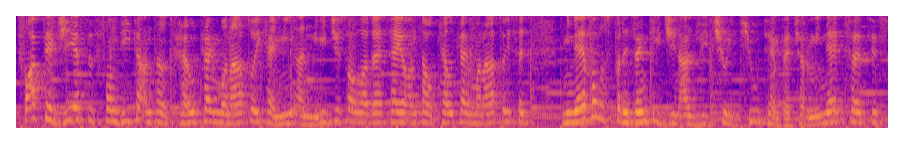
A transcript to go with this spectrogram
Fakte ĝi estis fondita antaŭ kelkaj monatoj kaj mi aniĝis al la retejo antaŭ kelkaj monatoj, sed mi ne volus prezenti ĝin al vi ĉiuj tiutempe, ĉar mi ne certis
